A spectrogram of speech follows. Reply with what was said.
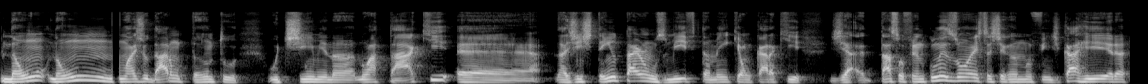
não, não ajudaram tanto o time na, no ataque. É, a gente tem o Tyron Smith também, que é um cara que já tá sofrendo com lesões, tá chegando no fim de carreira.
